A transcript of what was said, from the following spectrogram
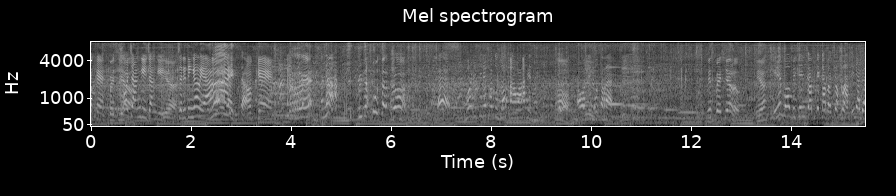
oke. Oh canggih canggih. Iya. Bisa ditinggal ya? Nice. Bisa. Oke. Keren. Benar. Bisa puter, bro. Eh, gua di sini petugas awasin. Oh, Awasin puteran. ini spesial loh. Iya. Ini mau bikin cupcake apa coklat? Ini ada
